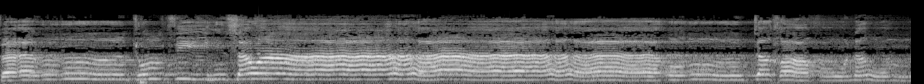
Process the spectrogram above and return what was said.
فأنتم فيه سواء تخافونهم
